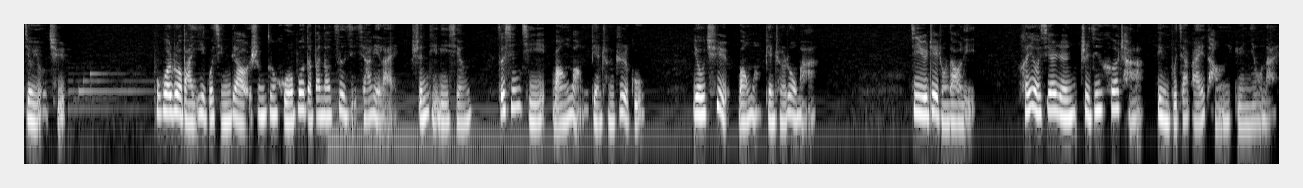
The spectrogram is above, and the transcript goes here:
就有趣。不过，若把异国情调生吞活剥的搬到自己家里来，身体力行。则新奇往往变成桎梏，有趣往往变成肉麻。基于这种道理，很有些人至今喝茶并不加白糖与牛奶。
